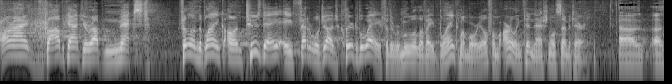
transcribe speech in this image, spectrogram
All right, Bobcat, you're up next. Fill in the blank. On Tuesday, a federal judge cleared the way for the removal of a blank memorial from Arlington National Cemetery. Uh, uh,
